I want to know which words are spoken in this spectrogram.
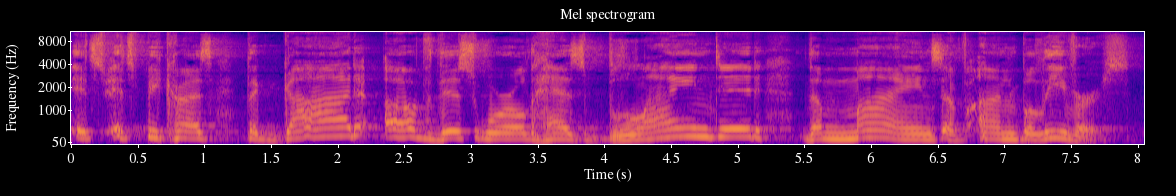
it's, it's because the God of this world has blinded the minds of unbelievers.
